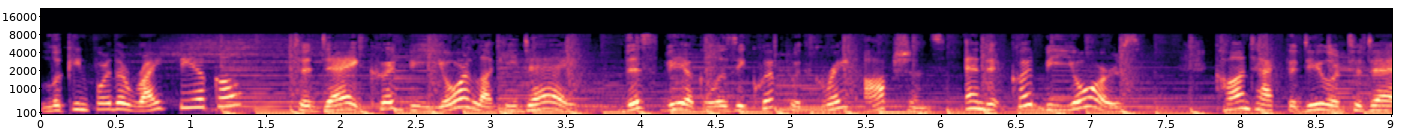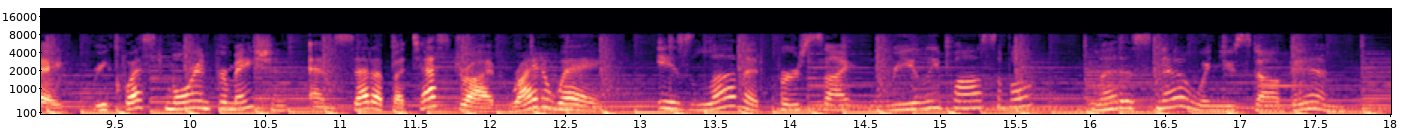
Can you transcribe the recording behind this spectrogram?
Looking for the right vehicle? Today could be your lucky day. This vehicle is equipped with great options and it could be yours. Contact the dealer today, request more information, and set up a test drive right away. Is love at first sight really possible? Let us know when you stop in.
